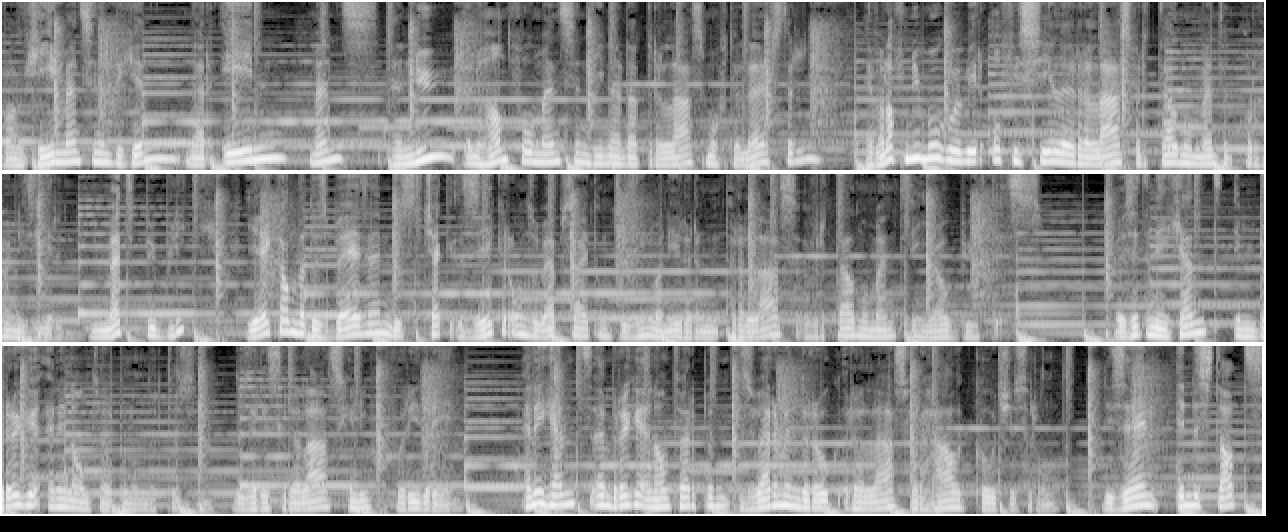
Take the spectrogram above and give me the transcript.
Van geen mensen in het begin naar één mens en nu een handvol mensen die naar dat relaas mochten luisteren. En vanaf nu mogen we weer officiële relaas-vertelmomenten organiseren. Met publiek. Jij kan er dus bij zijn, dus check zeker onze website om te zien wanneer er een relaas-vertelmoment in jouw buurt is. We zitten in Gent, in Brugge en in Antwerpen ondertussen. Dus er is relaas genoeg voor iedereen. En in Gent en Brugge en Antwerpen zwermen er ook relaasverhaalcoaches rond. Die zijn in de stad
